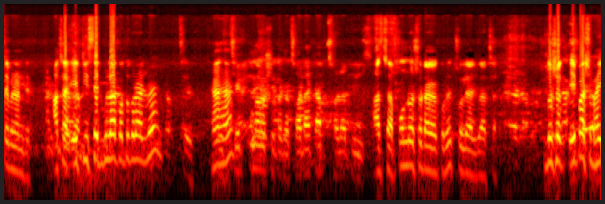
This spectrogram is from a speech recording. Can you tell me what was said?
সেভেন হান্ড্রেড আচ্ছা এই টি সেটগুলা কত করে আসবে? হ্যাঁ হ্যাঁ। পনেরোশো টাকা ছটা কাপ ছটা পিস আচ্ছা পনেরোশো টাকা করে চলে আসবে আচ্ছা। দর্শক এই পাশে ভাই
